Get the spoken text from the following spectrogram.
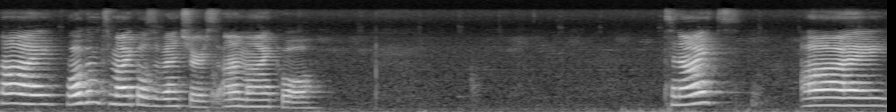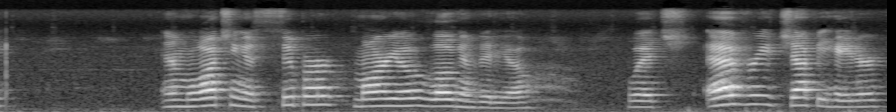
Hi, welcome to Michael's Adventures. I'm Michael. Tonight, I am watching a Super Mario Logan video, which every Jeffy hater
